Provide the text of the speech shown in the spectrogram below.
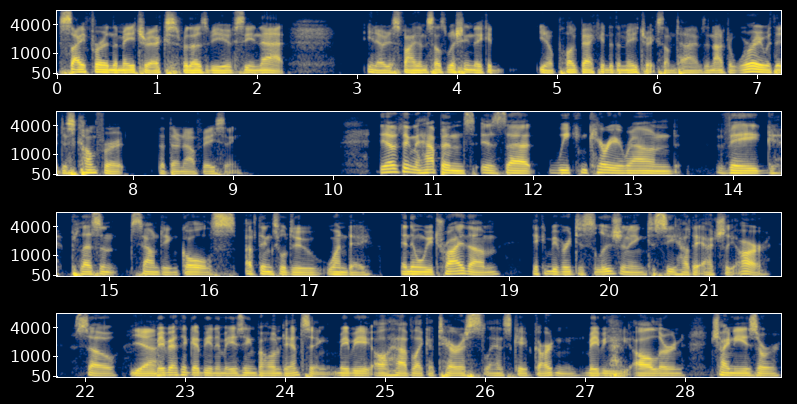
Cypher in the matrix for those of you who've seen that you know, just find themselves wishing they could, you know, plug back into the matrix sometimes and not have to worry with the discomfort that they're now facing. The other thing that happens is that we can carry around vague, pleasant sounding goals of things we'll do one day. And then when we try them, it can be very disillusioning to see how they actually are. So yeah. maybe I think I'd be an amazing ballroom dancing. Maybe I'll have like a terrace landscape garden. Maybe I'll learn Chinese or,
